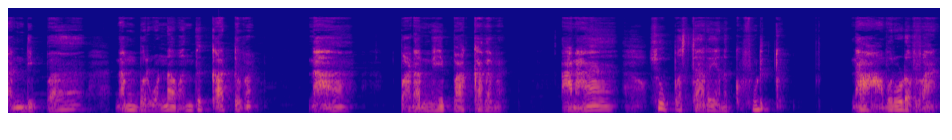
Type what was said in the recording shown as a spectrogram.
கண்டிப்பாக நம்பர் ஒன்னாக வந்து காட்டுவேன். நான் படமே பார்க்காதவன். ஆனால் சூப்பர் ஸ்டாரை எனக்கு பிடிக்கும். நான் அவரோட ஃபேன்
